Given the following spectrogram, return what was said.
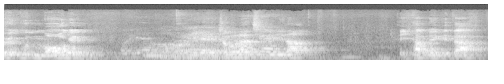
Schönen guten Morgen. 예, 좋은 아침입니다. Ich habe mir gedacht,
